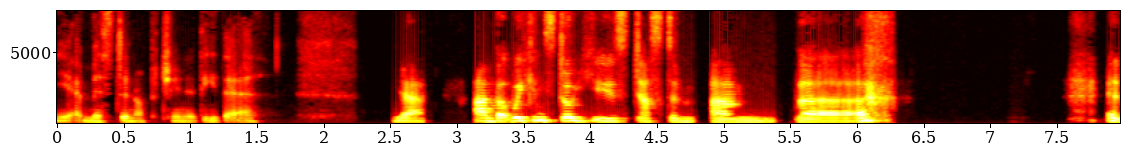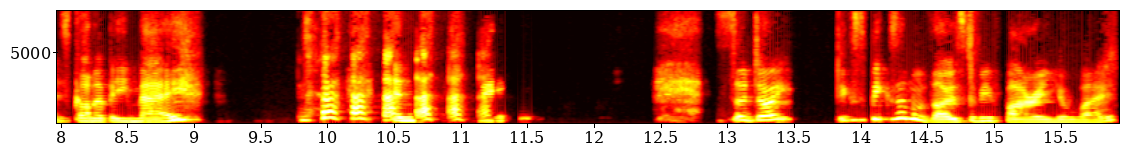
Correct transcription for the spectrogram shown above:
yeah missed an opportunity there yeah um but we can still use just um the it's gonna be may and so don't expect some of those to be firing your way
